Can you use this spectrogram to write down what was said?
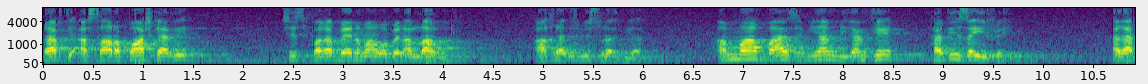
رفتی اثار پاش کردی. چیز فقط بین ما و بین الله بود. آخر حدیث بی صورت میگن. اما بعض میان میگن که حدیث ضعیفه. اگر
